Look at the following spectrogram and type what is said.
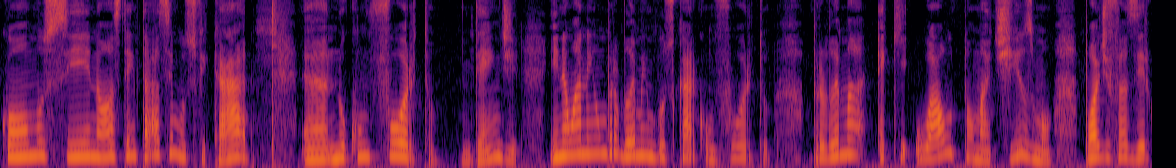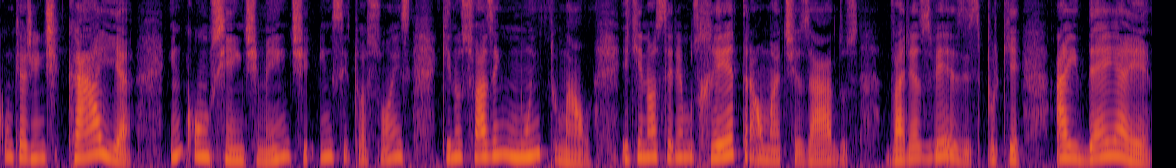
como se nós tentássemos ficar uh, no conforto entende? E não há nenhum problema em buscar conforto. O problema é que o automatismo pode fazer com que a gente caia inconscientemente em situações que nos fazem muito mal e que nós seremos retraumatizados várias vezes, porque a ideia é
